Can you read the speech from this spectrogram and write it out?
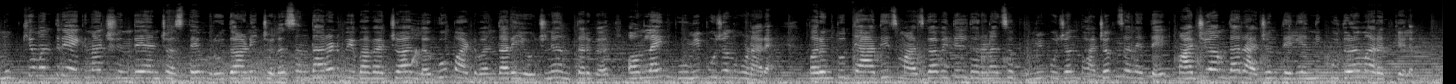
मुख्यमंत्री एकनाथ शिंदे यांच्या हस्ते मृदा आणि जलसंधारण विभागाच्या लघु पाटबंधारे योजनेअंतर्गत ऑनलाईन भूमिपूजन होणार आहे. परंतु त्याआधीच माझगाव येथील धरणाचं भूमिपूजन भाजपचे नेते माजी आमदार राजन तेली यांनी कुदळ मारत केलं.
